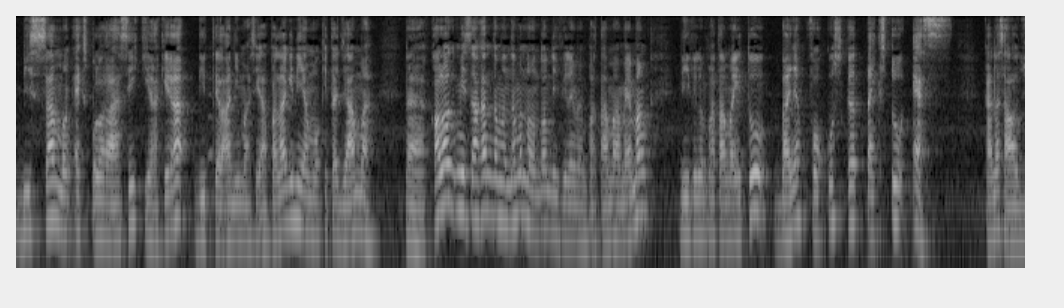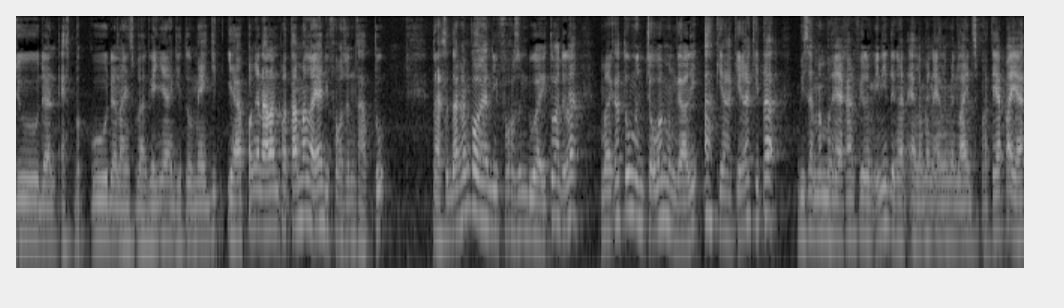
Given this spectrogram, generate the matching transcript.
bisa mengeksplorasi kira-kira detail animasi apa lagi nih yang mau kita jamah. Nah, kalau misalkan teman-teman nonton di film yang pertama memang di film pertama itu banyak fokus ke tekstur es. Karena salju dan es beku dan lain sebagainya gitu. Magic ya pengenalan pertama lah ya di Frozen 1 nah sedangkan kalau yang di Frozen 2 itu adalah mereka tuh mencoba menggali ah kira-kira kita bisa memeriahkan film ini dengan elemen-elemen lain seperti apa ya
